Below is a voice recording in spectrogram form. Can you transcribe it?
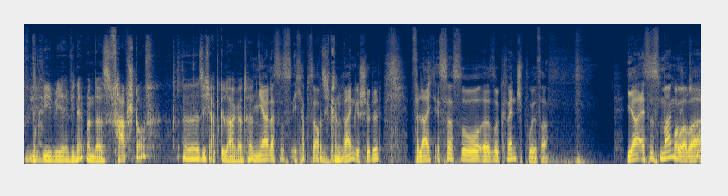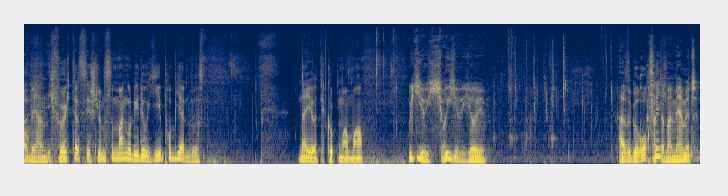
wie, wie, wie, wie nennt man das? Farbstoff äh, sich abgelagert hat? Ja, das ist, ich habe es auch Also ich kann- reingeschüttelt. Vielleicht ist das so, äh, so Quenchpulver. Ja, es ist Mango, aber ich fürchte, das ist die schlimmste Mango, die du je probieren wirst. Na gut, gucken wir mal. Uiuiuiui. Ui, ui. Also Das hat aber mehr mit,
